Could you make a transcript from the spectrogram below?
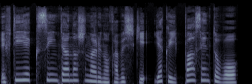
FTX インターナショナルの株式約1%を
